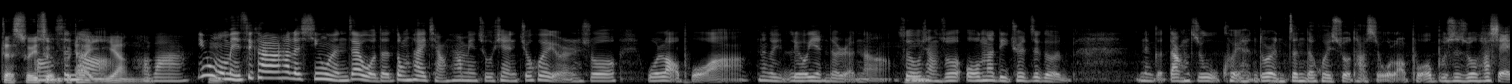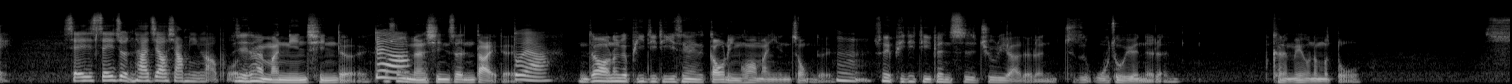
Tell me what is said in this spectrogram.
的水准不太一样，好吧？因为我每次看到他的新闻，在我的动态墙上面出现，就会有人说我老婆啊，那个留言的人啊，所以我想说，哦，那的确这个那个当之无愧，很多人真的会说她是我老婆，而不是说她谁谁谁准她叫小敏老婆，而且她还蛮年轻的，对啊，算蛮新生代的，对啊。你知道那个 PTT 现在是高龄化蛮严重的，嗯，所以 PTT 认识 Julia 的人就是吴卓源的人。可能没有那么多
